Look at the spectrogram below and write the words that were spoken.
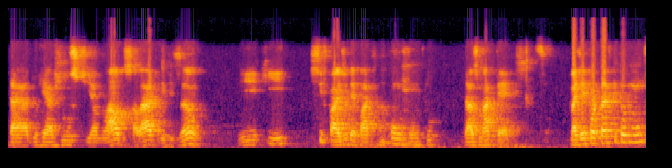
da, do reajuste anual do salário, previsão, e que se faz o debate do conjunto das matérias. Mas é importante que todo mundo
